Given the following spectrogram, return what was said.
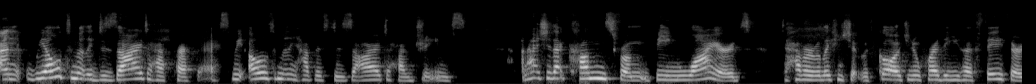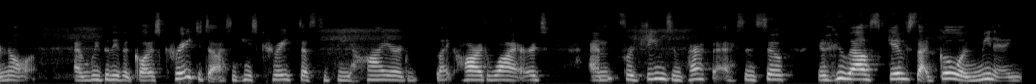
and we ultimately desire to have purpose. We ultimately have this desire to have dreams. And actually that comes from being wired to have a relationship with god you know whether you have faith or not. And we believe that god has created us and he's created us to be hired like hardwired um, for dreams and purpose. And so you know who else gives that goal and meaning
